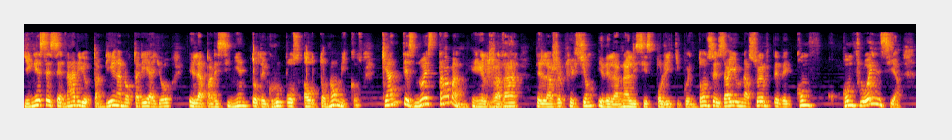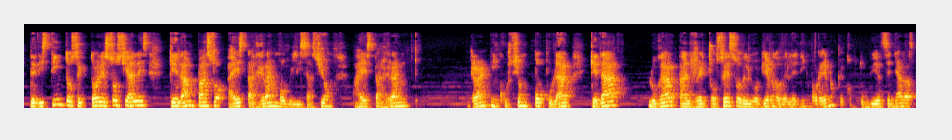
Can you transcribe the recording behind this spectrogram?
Y en ese escenario también anotaría yo el aparecimiento de grupos autonómicos que antes no estaban en el radar de la reflexión y del análisis político. Entonces hay una suerte de confluencia de distintos sectores sociales que dan paso a esta gran movilización, a esta gran, gran incursión popular que da lugar al retroceso del gobierno de Lenín Moreno, que como tú bien señalas,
